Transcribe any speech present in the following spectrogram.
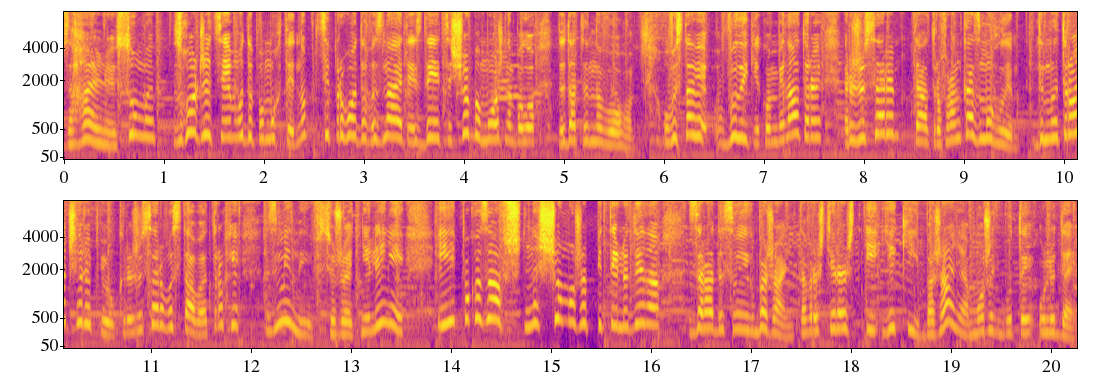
загальної суми згоджується йому допомогти. Ну, ці пригоди ви знаєте, і здається, що би можна було додати нового. У виставі великі комбінатори, режисери театру Франка змогли. Дмитро Черепюк, режисер вистави, трохи змінив сюжетні лінії і показав, на що може піти людина заради своїх бажань, та врешті-решт, і які бажання можуть бути у людей.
